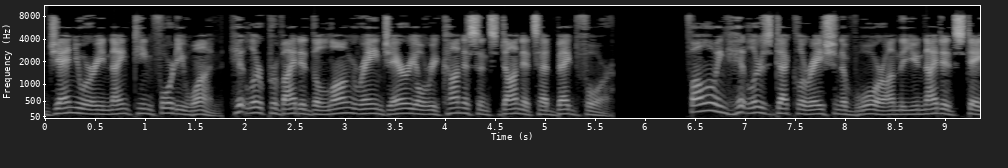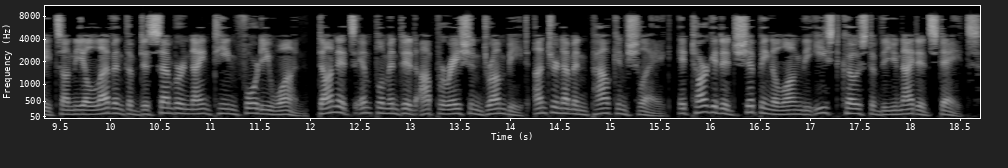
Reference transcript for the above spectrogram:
January 1941, Hitler provided the long-range aerial reconnaissance Donitz had begged for. Following Hitler's declaration of war on the United States on the 11th of December 1941, Donitz implemented Operation Drumbeat It targeted shipping along the east coast of the United States.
